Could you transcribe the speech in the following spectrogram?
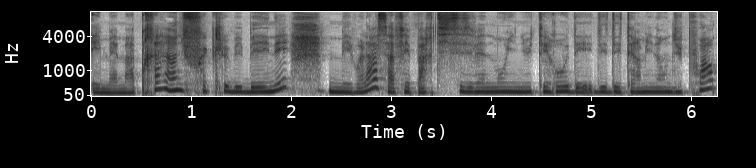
et même après, hein, une fois que le bébé est né. Mais voilà, ça fait partie ces événements in utero des, des déterminants du poids.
